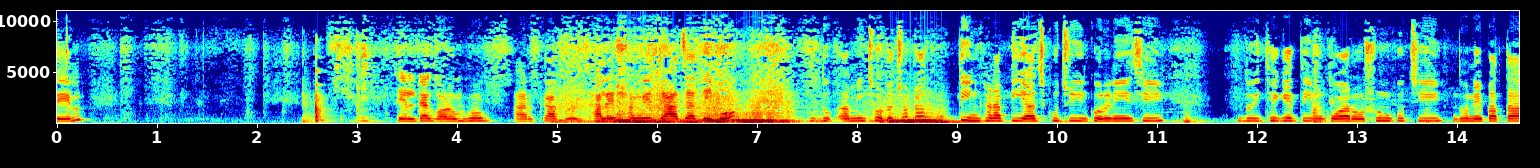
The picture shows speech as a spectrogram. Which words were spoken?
তেল। তেলটা গরম হোক আর ঝালের সঙ্গে যা যা দেব। আমি ছোট ছোট তিনখানা পেঁয়াজ কুচি করে নিয়েছি দুই থেকে তিন কোয়া রসুন কুচি ধনে পাতা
